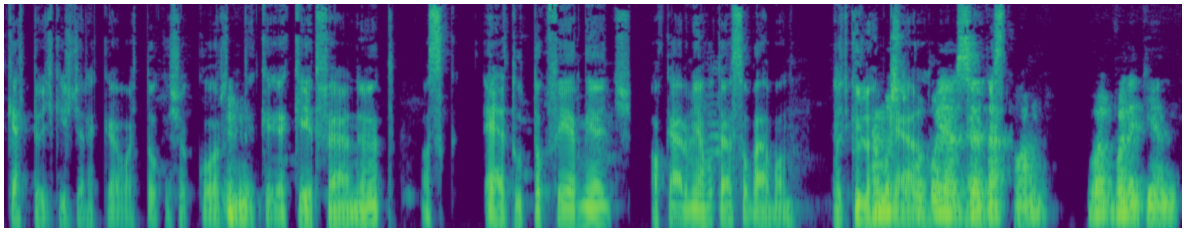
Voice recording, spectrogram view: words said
kettő kisgyerekkel vagytok, és akkor uh-huh. két felnőtt, az el tudtok férni egy akármilyen hotelszobában? Vagy külön most kell? olyan setup van, van, van egy ilyen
